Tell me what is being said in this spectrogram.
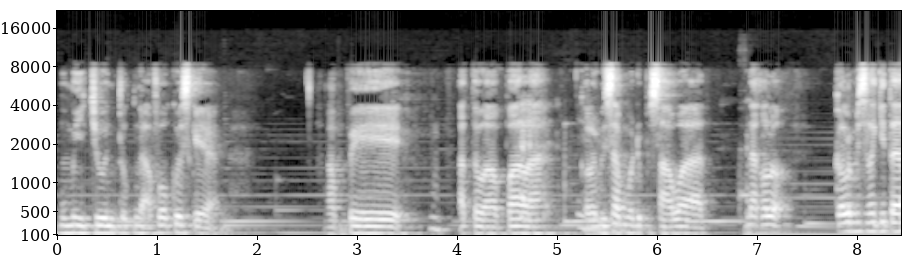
memicu untuk nggak fokus kayak HP atau apalah. Kalau Iya. bisa mode pesawat. Nah kalau kalau misalnya kita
